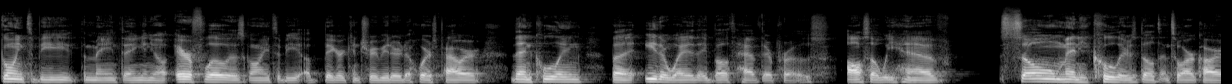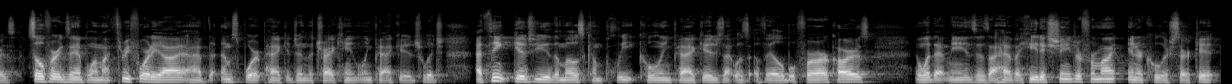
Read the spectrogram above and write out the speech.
going to be the main thing. And, you know, airflow is going to be a bigger contributor to horsepower than cooling, but either way, they both have their pros. Also, we have so many coolers built into our cars. So for example, on my 340i, I have the M Sport package and the track handling package, which I think gives you the most complete cooling package that was available for our cars. And what that means is I have a heat exchanger for my intercooler circuit.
